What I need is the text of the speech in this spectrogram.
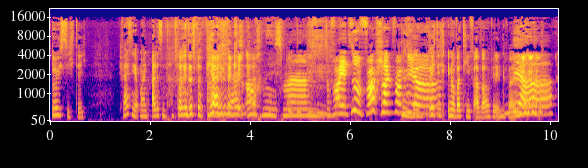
durchsichtig. Ich weiß nicht, ob man alles in transparentes Papier Ich einwickelt. weiß auch nicht, Mann. Das war jetzt nur ein Vorschlag von mir. Richtig innovativ, aber auf jeden Fall. Ja.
